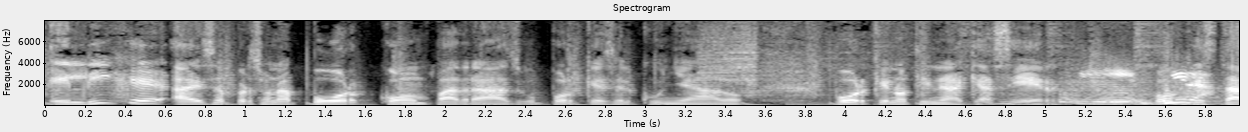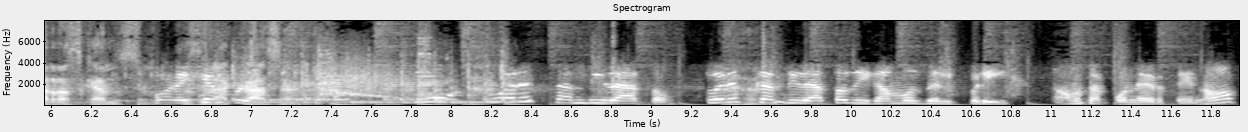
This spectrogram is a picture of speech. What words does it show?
elige a esa persona por compadrazgo, porque es el cuñado, porque no tiene nada que hacer, porque mira, está rascándose Por en la casa. tú, tú eres candidato, tú eres Ajá. candidato, digamos, del PRI, vamos a ponerte, ¿no?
